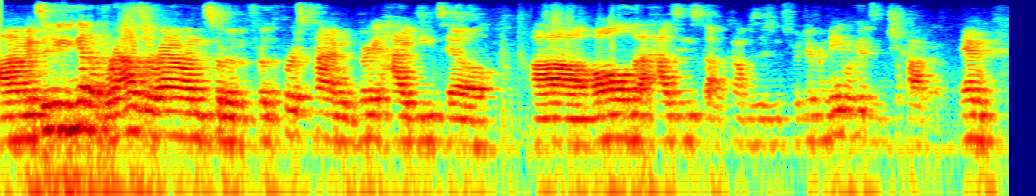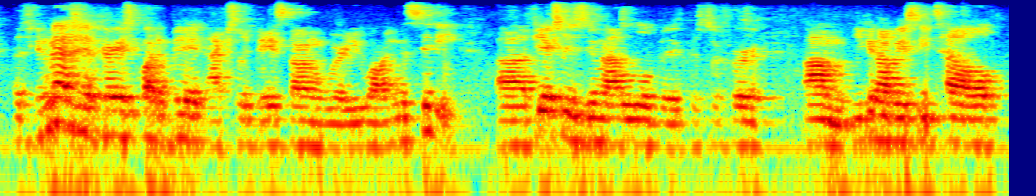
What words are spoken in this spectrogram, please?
Um, and so you can kind of browse around sort of for the first time in very high detail uh, all the housing stock compositions for different neighborhoods in Chicago. And as you can imagine, it varies quite a bit actually based on where you are in the city. Uh, if you actually zoom out a little bit, Christopher, um, you can obviously tell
